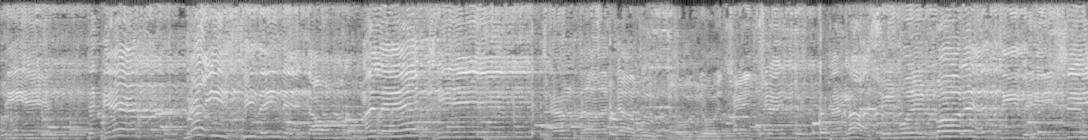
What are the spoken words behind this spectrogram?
တော်ကိုတည်တကယ်နိုင်စီးရိမ်တဲ့တောင်မလဲခင်ချမ်းသာကြဖို့ပျော်ပျော်ရွှင်ရွှင်ခဏရွှင်ငွေပေါ်တဲ့စီးရိမ်ရှင်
